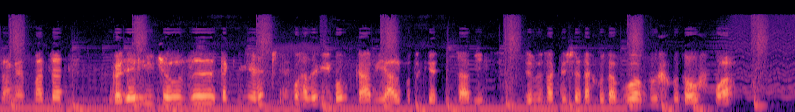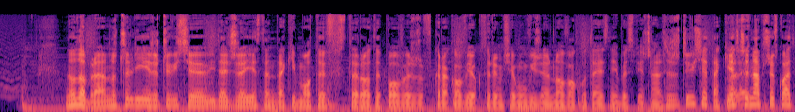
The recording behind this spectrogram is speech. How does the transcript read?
zamiast macet gonili cię z takimi przybuchanymi bombkami albo cukiernicami, gdyby faktycznie ta huta byłaby hutą szkła. No dobra, no czyli rzeczywiście widać, że jest ten taki motyw stereotypowy, że w Krakowie, o którym się mówi, że Nowa Huta jest niebezpieczna. Ale czy rzeczywiście tak jest? Ale- Czy na przykład,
